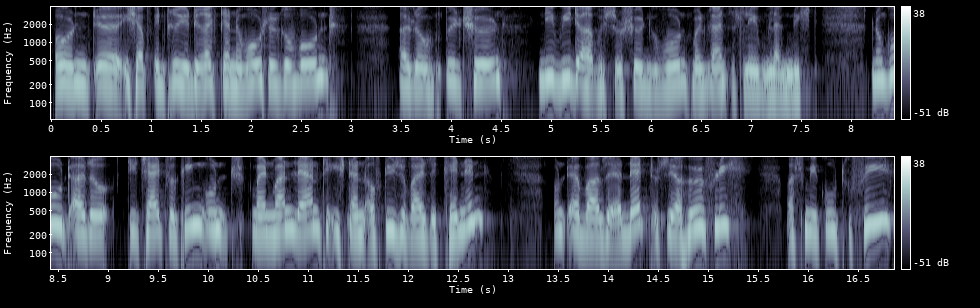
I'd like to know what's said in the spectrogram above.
Und äh, ich habe in Trier direkt an der Mosel gewohnt, also bildschön. Nie wieder habe ich so schön gewohnt, mein ganzes Leben lang nicht. Nun gut, also die Zeit verging und mein Mann lernte ich dann auf diese Weise kennen. Und er war sehr nett, sehr höflich, was mir gut gefiel.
